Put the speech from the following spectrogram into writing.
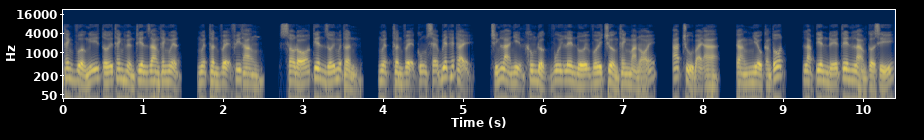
thanh vừa nghĩ tới thanh huyền thiên giang thanh nguyệt nguyệt thần vệ phi thăng, sau đó tiên giới nguyệt thần nguyệt thần vệ cũng sẽ biết hết thảy, chính là nhịn không được vui lên đối với trường thanh mà nói, át chủ bài à càng nhiều càng tốt, lạp tiên đế tên làm cờ xí,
